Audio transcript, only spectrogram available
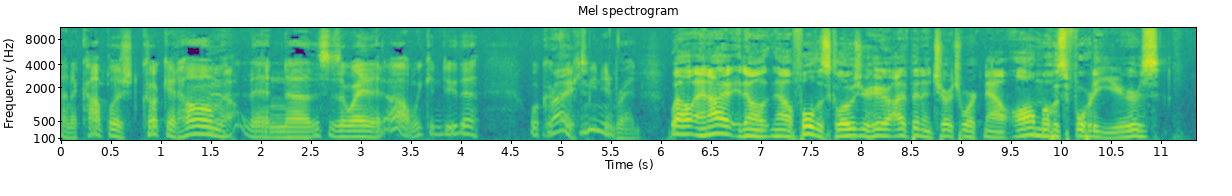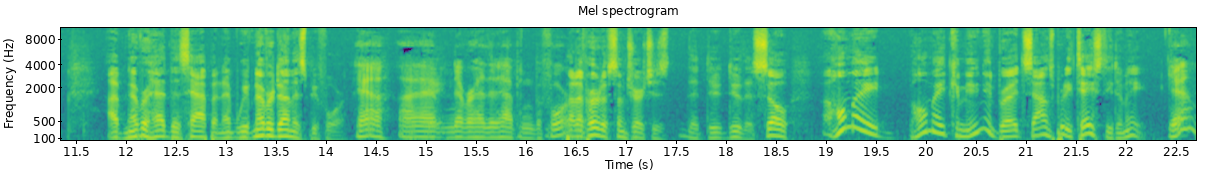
an accomplished cook at home, Yeah. then uh, this is a way that oh, we can do the we'll cook Right. the communion bread. Well, and I, you know, now full disclosure here, I've been in church work now almost 40 years. I've never had this happen. We've never done this before. Yeah, I've never had that happen before. But I've heard of some churches that do, do this. So, uh, homemade homemade communion bread sounds pretty tasty to me. yeah,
